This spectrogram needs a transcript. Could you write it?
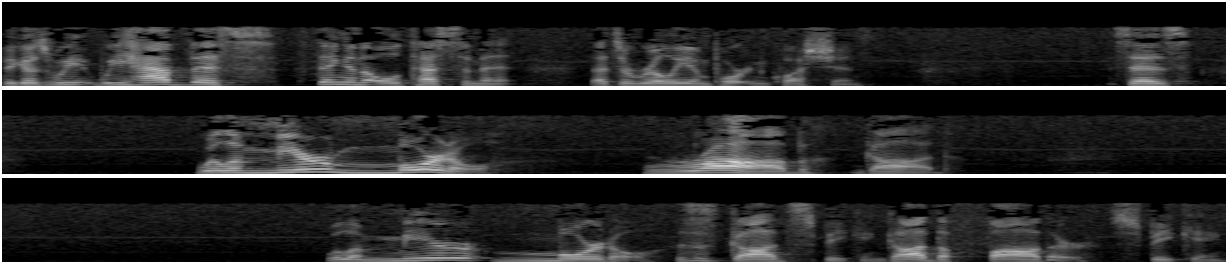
Because we, we have this thing in the Old Testament that's a really important question. It says, Will a mere mortal rob God? Will a mere mortal, this is God speaking, God the Father speaking,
